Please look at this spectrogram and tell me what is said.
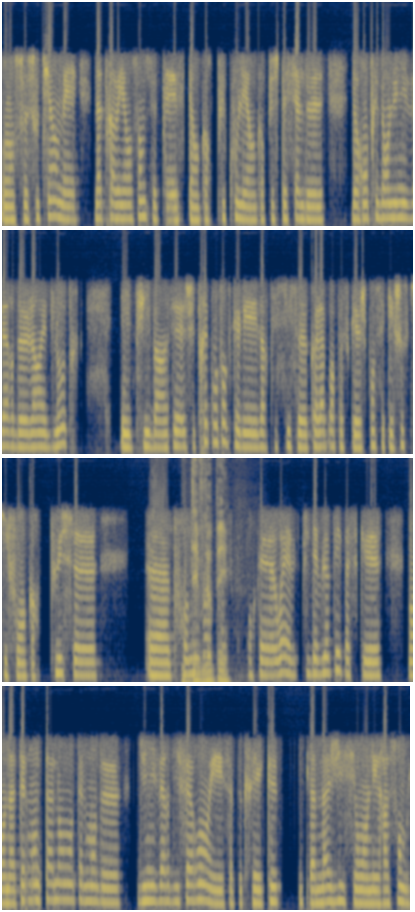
on se soutient. Mais là, travailler ensemble, c'était c'était encore plus cool et encore plus spécial de, de rentrer dans l'univers de l'un et de l'autre. Et puis, ben, je suis très contente que les artistes suisses euh, collaborent parce que je pense que c'est quelque chose qu'il faut encore plus euh, euh, promouvoir. Développer. Pour que, ouais, plus développer parce que bon, on a tellement de talents, tellement de d'univers différents et ça peut créer que de la magie si on les rassemble.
